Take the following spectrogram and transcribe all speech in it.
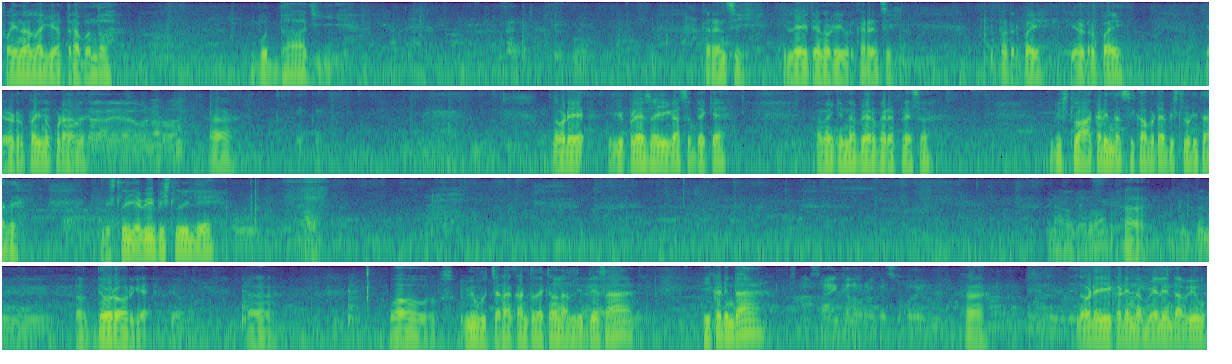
ಫೈನಲ್ ಆಗಿ ಹತ್ರ ಬಂದು ಬುದ್ಧಾಜಿ. ಕರೆನ್ಸಿ, ಇಲ್ಲೇ ಐತೆ ನೋಡಿ ಇವ್ರ ಕರೆನ್ಸಿ. ಇಪ್ಪತ್ತು ರೂಪಾಯಿ, ಎರಡು ರೂಪಾಯಿ, ಎರಡು ರೂಪಾಯಿನೂ ಕೂಡ ಅದು. ಹಾಂ ನೋಡಿ, ಈ ಪ್ಲೇಸ ಈಗ ಸದ್ಯಕ್ಕೆ ಆಮೇಕಿನ್ನ ಬೇರೆ ಬೇರೆ ಪ್ಲೇಸು ಬಿಸಿಲು ಆ ಕಡೆಯಿಂದ ಸಿಕ್ಕಾಪಟ್ಟೆ ಬಿಸಿಲು ಹೊಡಿತಾ ಇದೆ. ಬಿಸಿಲು ಹೆವಿ ಬಿಸಿಲು ಇಲ್ಲಿ ಹೌದವರು ಹಾಂ ಬುದ್ಧನೇ ಹೌದು ದೇವರು ಅವ್ರಿಗೆ. ಹಾಂ ವಾವ್ ವ್ಯೂ ಚೆನ್ನಾಗಿ ಕಾಣ್ತದೆ ಕಣ ಅಲ್ಲಿ ಸಹ ಈ ಕಡೆಯಿಂದ? ಸಾಯಂಕಾಲ ಹಾಂ ನೋಡಿ ಈ ಕಡೆಯಿಂದ ಮೇಲಿಂದ ವ್ಯೂ.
